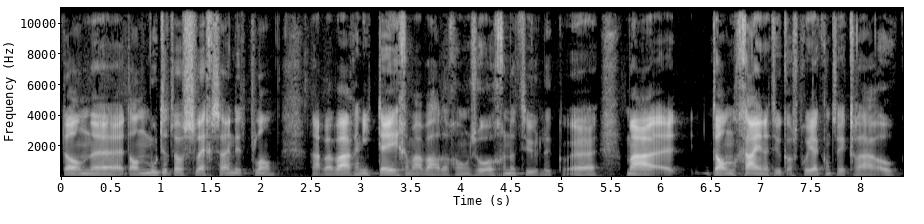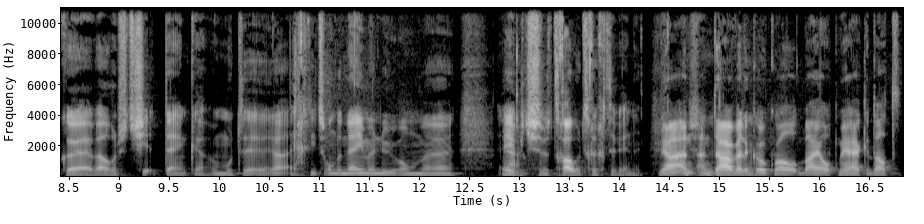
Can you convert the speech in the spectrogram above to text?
dan, eh, dan moet het wel slecht zijn, dit plan. Nou, we waren niet tegen, maar we hadden gewoon zorgen natuurlijk. Eh, maar dan ga je natuurlijk als projectontwikkelaar ook eh, wel eens shit denken. We moeten ja, echt iets ondernemen nu om eh eventjes het vertrouwen terug te winnen. Ja, en, Dus, en eh, daar wil ik ook wel bij opmerken dat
